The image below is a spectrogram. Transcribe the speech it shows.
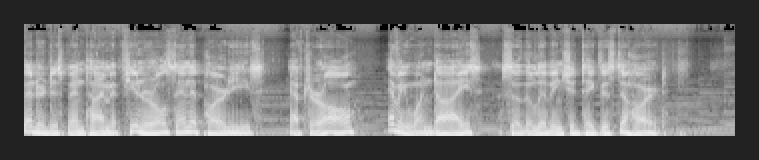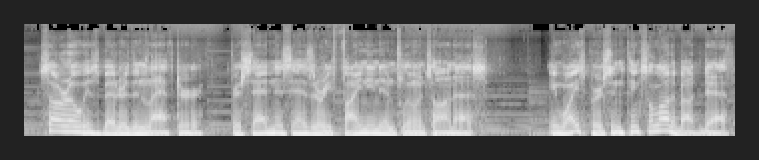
Better to spend time at funerals than at parties. After all, everyone dies, so the living should take this to heart. Sorrow is better than laughter, for sadness has a refining influence on us. A wise person thinks a lot about death,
